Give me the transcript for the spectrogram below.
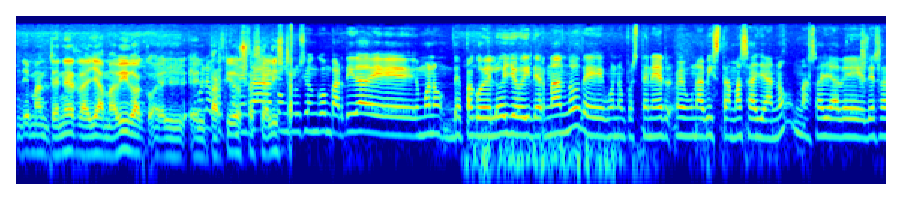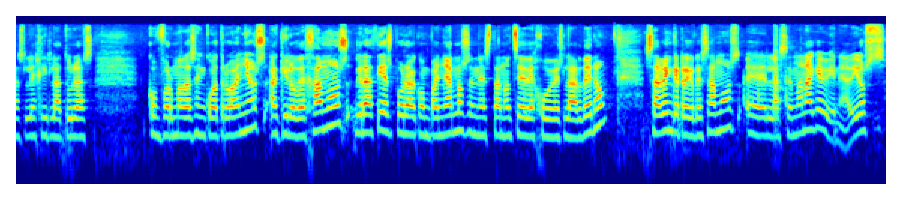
de mantener la llama viva, el, el Bueno, pues Partido con esa Socialista. conclusión compartida de, bueno, de Paco del Hoyo y de Hernando, de bueno, pues tener eh, una vista más allá, ¿no? más allá de, de esas legislaturas conformadas en cuatro años. Aquí lo dejamos. Gracias por acompañarnos en esta noche de Jueves Lardero. Saben que regresamos eh, la semana que viene. Adiós.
